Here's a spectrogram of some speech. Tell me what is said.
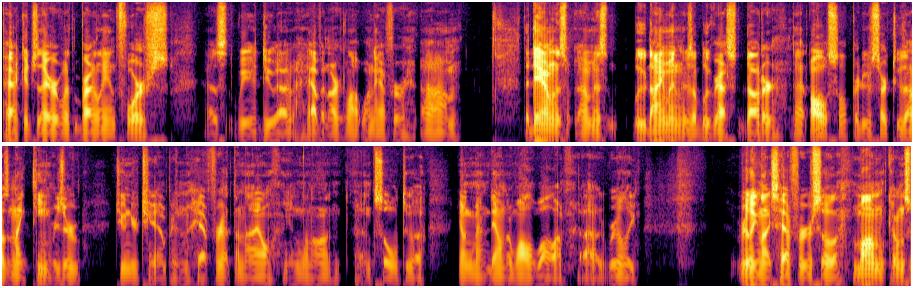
package there with Briley and Force, as we do have, have in our lot one heifer. Um, the dam is uh, Miss Blue Diamond, who's a bluegrass daughter that also produced our 2019 Reserve Junior Champion heifer at the Nile and went on and sold to a young man down in Walla Walla. Uh, really, really nice heifer. So mom comes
